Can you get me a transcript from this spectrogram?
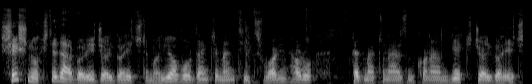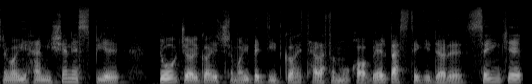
شش نکته درباره جایگاه اجتماعی آوردن که من تیتروار اینها رو خدمتون ارز می‌کنم یک جایگاه اجتماعی همیشه نسبیه. دو جایگاه اجتماعی به دیدگاه طرف مقابل بستگی داره. سه اینکه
